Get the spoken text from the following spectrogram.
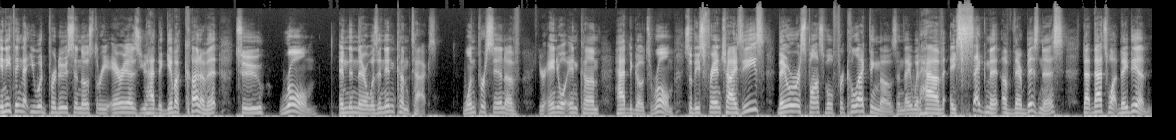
anything that you would produce in those three areas, you had to give a cut of it to Rome. And then there was an income tax. 1% of your annual income had to go to Rome. So these franchisees, they were responsible for collecting those and they would have a segment of their business that that's what they did.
